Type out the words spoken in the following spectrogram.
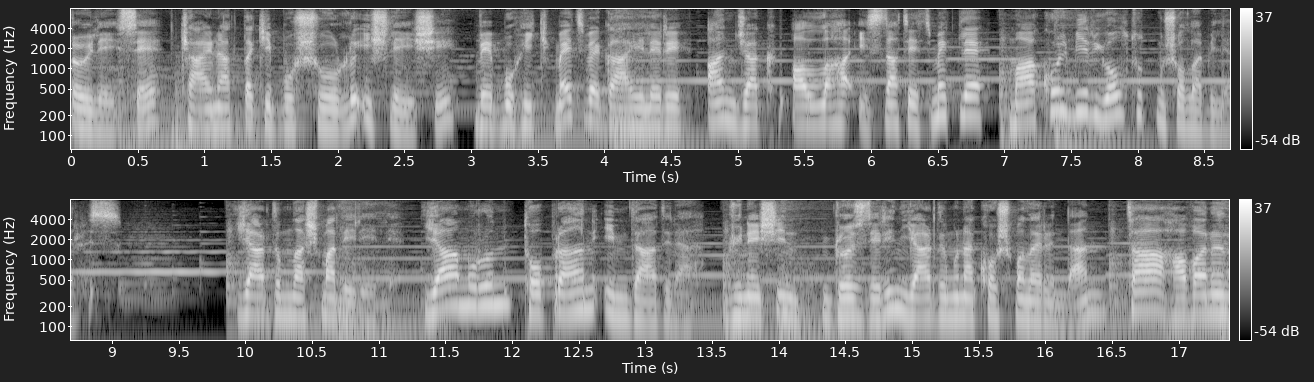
Öyleyse kainattaki bu şuurlu işleyişi ve bu hikmet ve gayeleri ancak Allah'a isnat etmekle makul bir yol tutmuş olabiliriz. Yardımlaşma delili. Yağmurun toprağın imdadına, güneşin gözlerin yardımına koşmalarından ta havanın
